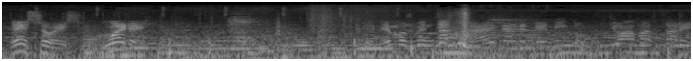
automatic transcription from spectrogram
¡Eso es! ¡Muere! Tenemos ventaja. Al enemigo. Yo avanzaré.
